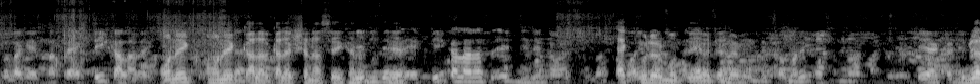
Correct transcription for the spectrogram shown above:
সুন্দর লাগে মাত্র একটাই কালার আছে অনেক অনেক কালার কালেকশন আছে এখানে। একটাই কালার আছে এই ডিজাইনটা অনেক সুন্দর। এক ফুলের মধ্যে এটা। ফুলের মধ্যে সবারই পছন্দ। এই একটা এগুলো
